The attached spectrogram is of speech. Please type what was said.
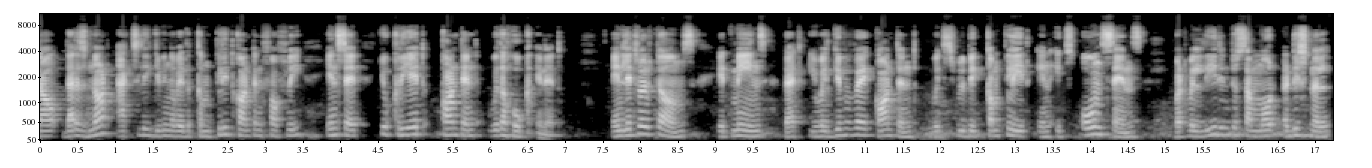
Now, that is not actually giving away the complete content for free. Instead, you create content with a hook in it. In literal terms, it means that you will give away content which will be complete in its own sense, but will lead into some more additional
